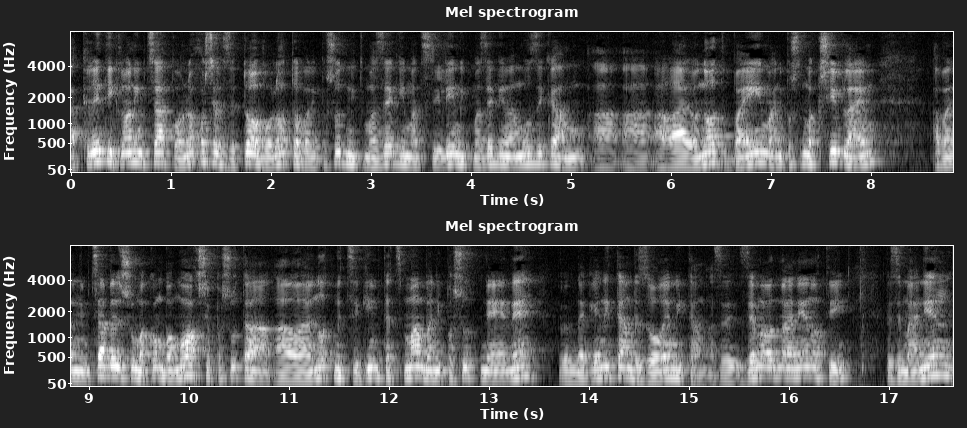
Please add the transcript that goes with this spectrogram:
הקריטיק לא נמצא פה, אני לא חושב שזה טוב או לא טוב, אני פשוט מתמזג עם הצלילים, מתמזג עם המוזיקה, הרעיונות באים, אני פשוט מקשיב להם, אבל אני נמצא באיזשהו מקום במוח שפשוט הרעיונות מציגים את עצמם ואני פשוט נהנה ומנגן איתם וזורם איתם. אז זה, זה מאוד מעניין אותי, וזה מעניין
